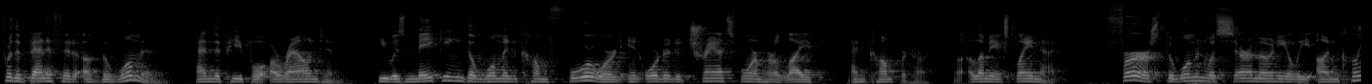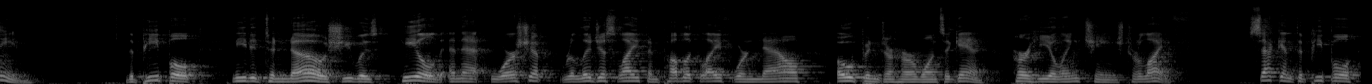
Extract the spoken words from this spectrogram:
for the benefit of the woman and the people around him. He was making the woman come forward in order to transform her life and comfort her. Let me explain that. First, the woman was ceremonially unclean. The people needed to know she was healed and that worship, religious life, and public life were now open to her once again. Her healing changed her life. Second, the people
